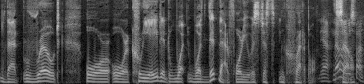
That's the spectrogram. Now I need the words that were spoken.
that wrote or or created what what did that for you is just incredible. Yeah, no, So- it was fun.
